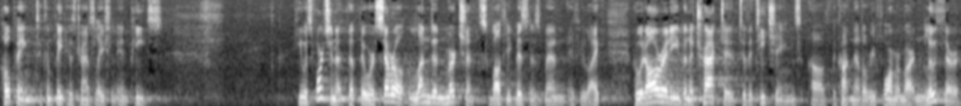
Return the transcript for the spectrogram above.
hoping to complete his translation in peace. He was fortunate that there were several London merchants, wealthy businessmen, if you like, who had already been attracted to the teachings of the continental reformer Martin Luther,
